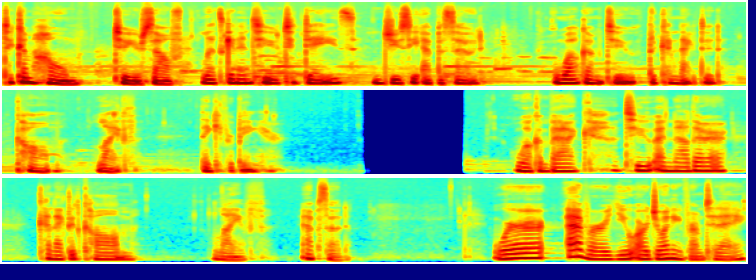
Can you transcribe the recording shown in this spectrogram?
to come home to yourself. Let's get into today's juicy episode. Welcome to the Connected Calm Life. Thank you for being here. Welcome back to another Connected Calm Life episode. Wherever you are joining from today,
